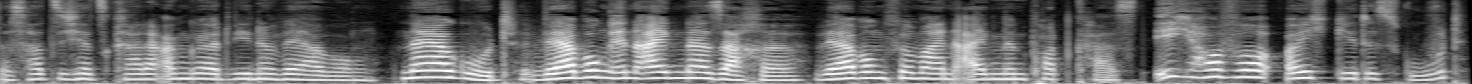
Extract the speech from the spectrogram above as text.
das hat sich jetzt gerade angehört wie eine Werbung. Naja gut, Werbung in eigener Sache. Werbung für meinen eigenen Podcast. Ich hoffe, euch geht es gut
